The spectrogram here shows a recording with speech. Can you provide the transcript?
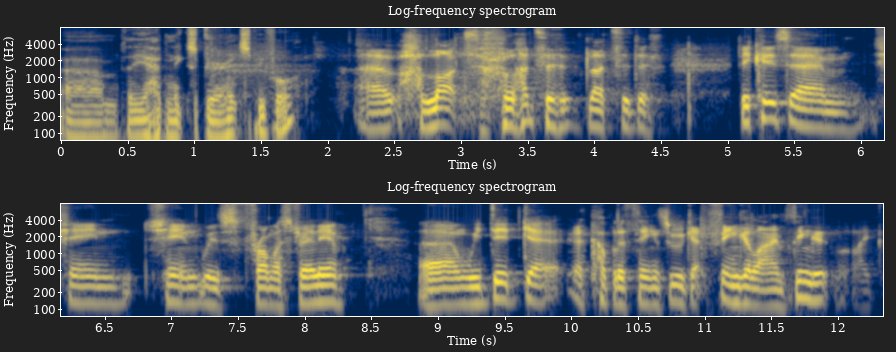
um, that you hadn't experienced before? Uh, lots, lots of, lots of different. Because um, Shane, Shane was from Australia. Um, we did get a couple of things. We would get finger lime. Finger like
